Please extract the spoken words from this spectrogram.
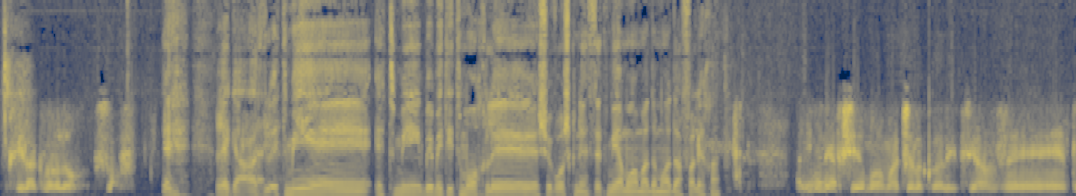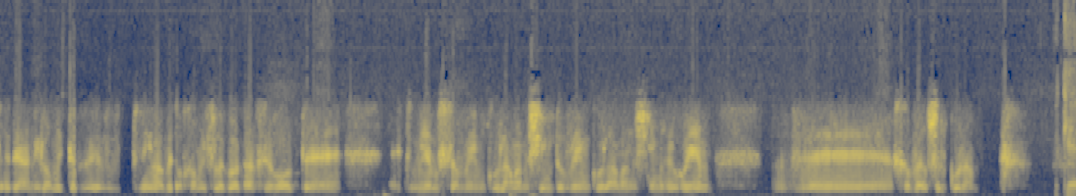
תחילה כבר לא, סוף. אה, רגע, אז את מי, את מי, במי תתמוך ליושב ראש כנסת? מי המועמד המועדף עליך? אני מניח שיהיה מועמד של הקואליציה, ואתה יודע, אני לא מתערב פנימה בתוך המפלגות האחרות את מי הם שמים. כולם אנשים טובים, כולם אנשים ראויים, וחבר של כולם. כן,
